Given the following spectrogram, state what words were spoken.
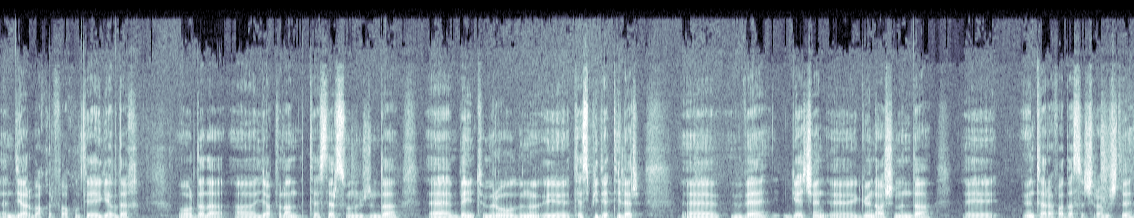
e, Diyarbakır Fakülteye geldik. Orada da e, yapılan testler sonucunda e, beyin tümörü olduğunu e, tespit ettiler. E, ve geçen e, gün aşımında e, ön tarafa da sıçramıştı.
